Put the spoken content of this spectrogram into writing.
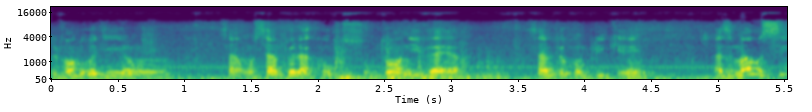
Le vendredi, on- c'est un peu la course, surtout en hiver, c'est un peu compliqué. Azma aussi.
